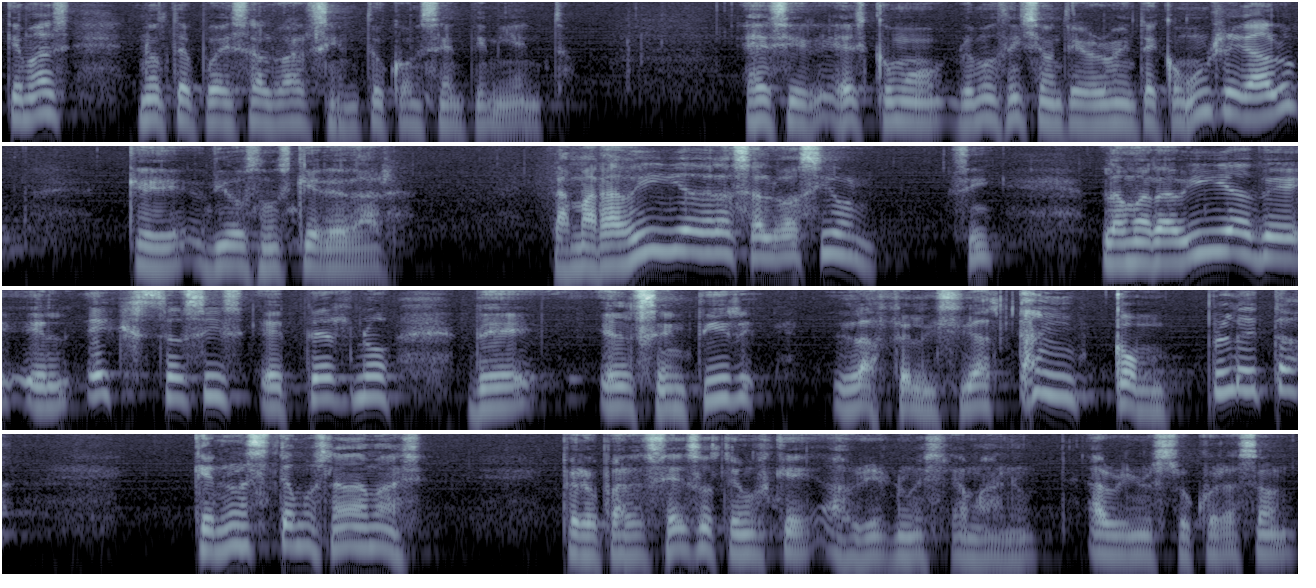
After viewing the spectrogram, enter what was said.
que más no te puede salvar sin tu consentimiento. Es decir, es como lo hemos dicho anteriormente, como un regalo que Dios nos quiere dar. La maravilla de la salvación, ¿sí? La maravilla del éxtasis eterno de el sentir la felicidad tan completa que no necesitamos nada más. Pero para hacer eso tenemos que abrir nuestra mano, abrir nuestro corazón,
